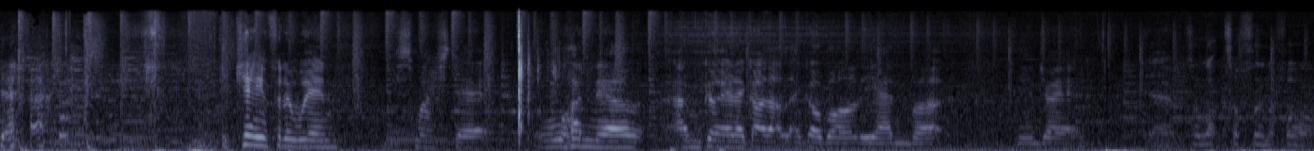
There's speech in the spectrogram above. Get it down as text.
he came for the win. He smashed it. 1 0. I'm good. I got that Lego ball at the end, but you enjoy it. Yeah, it was a lot tougher than I thought.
